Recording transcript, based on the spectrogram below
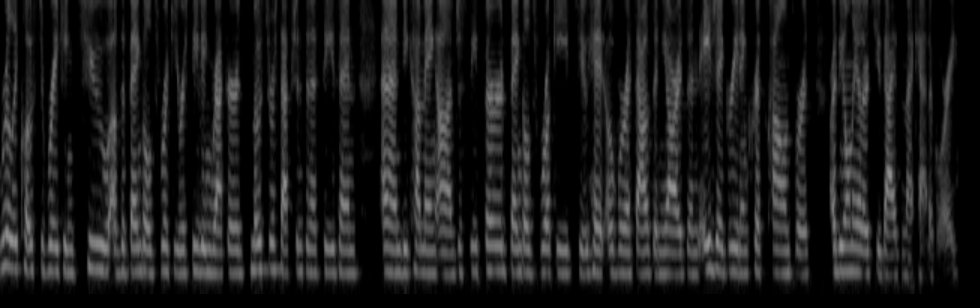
really close to breaking two of the Bengals rookie receiving records, most receptions in a season and becoming um, just the third Bengals rookie to hit over a thousand yards. And AJ Green and Cris Collinsworth are the only other two guys in that category.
